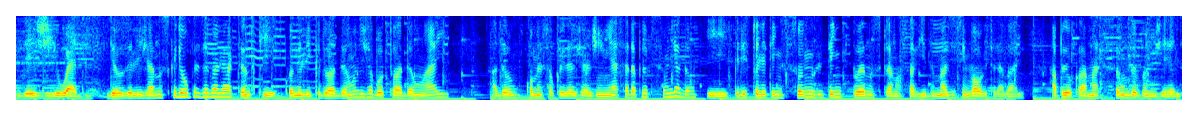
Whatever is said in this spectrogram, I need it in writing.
desde o Éden, Deus ele já nos criou para trabalhar, tanto que quando ele criou Adão, ele já botou Adão lá e Adão começou a cuidar do jardim e essa era a profissão de Adão. E Cristo ele tem sonhos e tem planos para nossa vida, mas isso envolve trabalho. A proclamação do evangelho,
